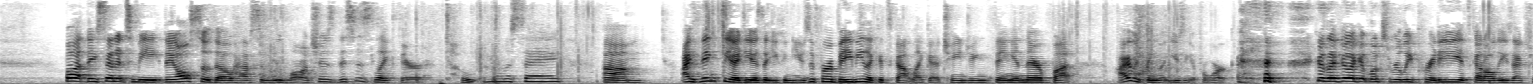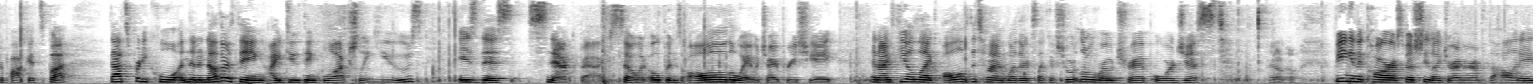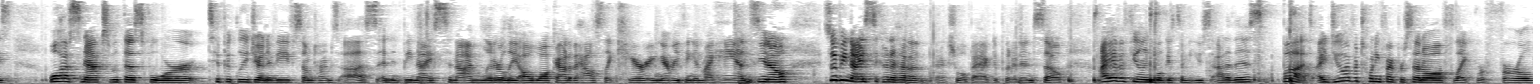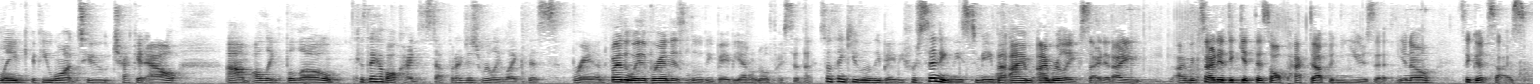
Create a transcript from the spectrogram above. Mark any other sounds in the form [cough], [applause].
But they sent it to me. They also, though, have some new launches. This is like their tote, I want to say. Um, I think the idea is that you can use it for a baby. Like it's got like a changing thing in there, but I was thinking about using it for work [laughs] because I feel like it looks really pretty. It's got all these extra pockets, but that's pretty cool. And then another thing I do think we'll actually use is this snack bag. So it opens all the way, which I appreciate. And I feel like all of the time, whether it's like a short little road trip or just, I don't know, being in the car, especially like driving around for the holidays, we'll have snacks with us for typically Genevieve, sometimes us. And it'd be nice to I'm literally, I'll walk out of the house like carrying everything in my hands, you know? So it'd be nice to kind of have an actual bag to put it in. So I have a feeling we'll get some use out of this, but I do have a 25% off like referral link if you want to check it out. Um, I'll link below because they have all kinds of stuff, but I just really like this brand. By the way, the brand is LuliBebe. I don't know if I said that. So thank you, LuliBebe, for sending these to me, but I'm, I'm really excited. I, I'm excited to get this all packed up and use it, you know? It's a good size.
